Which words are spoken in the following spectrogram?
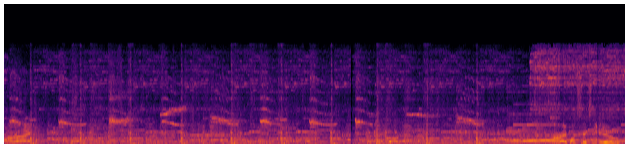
All right. All right, 162.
